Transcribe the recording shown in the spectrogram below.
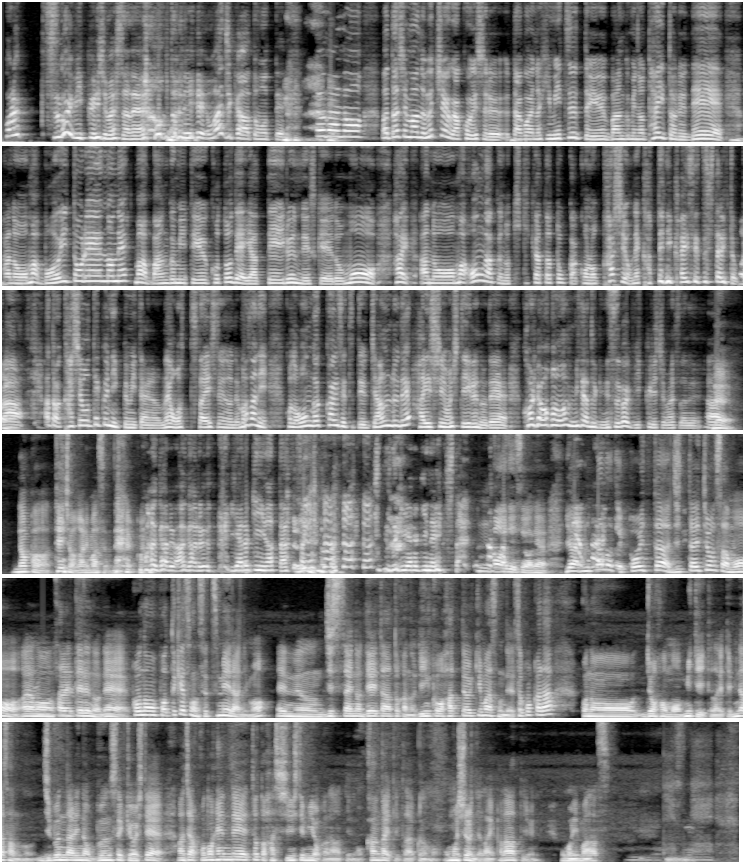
これ、すごいびっくりしましたね。本当に。マジかと思って。ちょうどあの、私もあの、宇宙が恋する歌声の秘密という番組のタイトルで、あの、まあ、ボイトレのね、まあ、番組っていうことでやっているんですけれども、はい、あの、まあ、音楽の聴き方とか、この歌詞をね、勝手に解説したりとか、はあとは歌唱テクニックみたいなのをね、お伝えしているので、まさにこの音楽解説っていうジャンルで配信をしているので、これを見たときにすごいびっくりしましたね。はい。ね、なんかテンション上がりますよね。上がる上がる。やる気になった。さっきの引き続きやる気になりました。うんそうですよね。いや、なので、こういった実態調査も、あの、されてるので、このポッドキャストの説明欄にも、えー実際のデータとかのリンクを貼っておきますので、そこから、この情報も見ていただいて、皆さんの自分なりの分析をして、あ、じゃあこの辺でちょっと発信してみようかなっていうのを考えていただくのも面白いんじゃないかなというふうに思います。ですね。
